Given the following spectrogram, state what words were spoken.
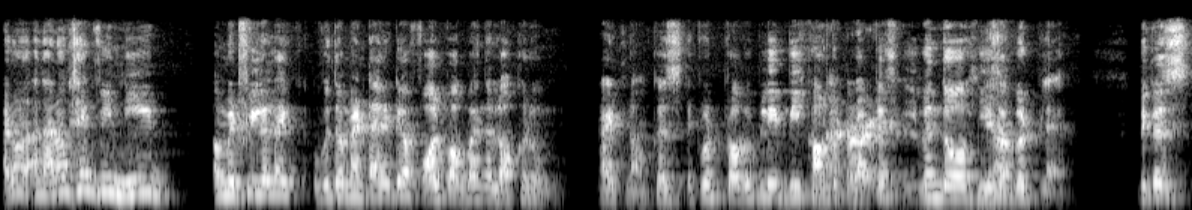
I don't, and I don't think we need a midfielder like with the mentality of Paul Pogba in the locker room right now, because it would probably be counterproductive, yeah. even though he's a good player. Because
